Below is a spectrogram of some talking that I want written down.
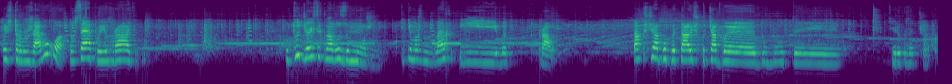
щось рожевого, то все я проіграю. Отут джойстик невозможний. Тільки можна вверх і вправо. Так що я попитаюсь хоча б добути цей рюкзачок.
